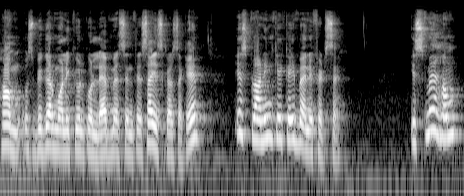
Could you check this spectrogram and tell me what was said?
हम उस बिगर मॉलिक्यूल को लैब में सिंथेसाइज कर सकें, इस प्लानिंग के कई बेनिफिट्स हैं। इसमें हम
